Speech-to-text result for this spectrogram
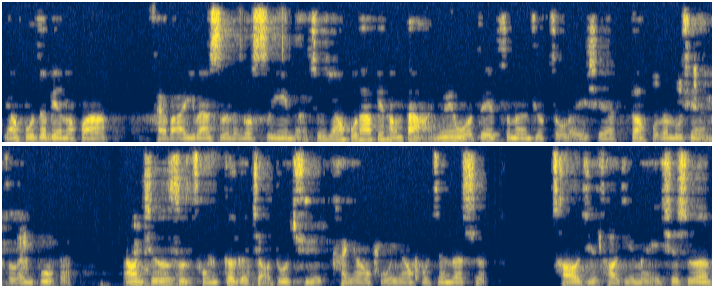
羊湖这边的话。海拔一般是能够适应的。其实羊湖它非常大，因为我这次呢就走了一些断湖的路线，走了一部分，然后其实是从各个角度去看羊湖，羊湖真的是超级超级美。其实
